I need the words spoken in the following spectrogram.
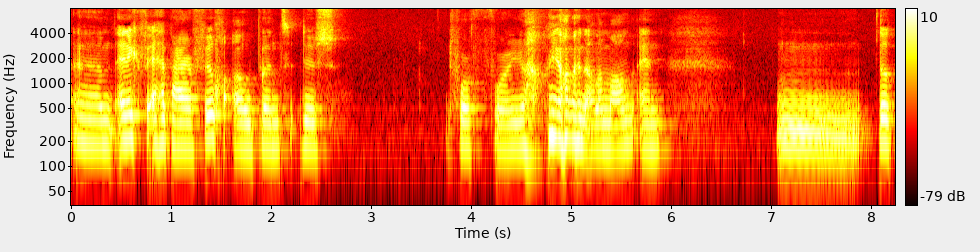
Ehm, en ik heb haar veel geopend, dus voor, voor Jan en Alleman. En mm, dat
